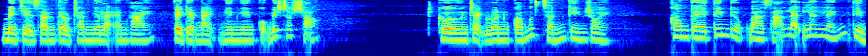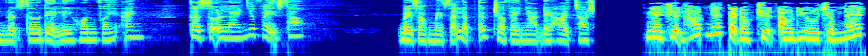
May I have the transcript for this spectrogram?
Mình chỉ xem Tiểu Trăn như là em gái. Về điểm này nghiên nghiên cũng biết rất rõ. Cường Trạch Luân quá mức chấn kinh rồi. Không thể tin được bà xã lại len lén tìm luật sư để ly hôn với anh. Thật sự là như vậy sao? Bây giờ mình sẽ lập tức trở về nhà để hỏi cho. Nghe chuyện hot nhất tại đọc truyện audio.net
